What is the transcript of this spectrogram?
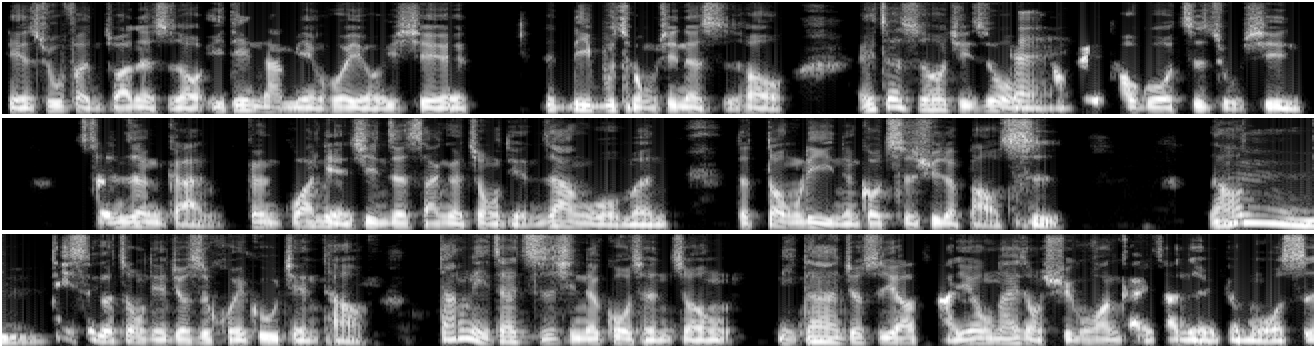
脸书粉砖的时候，一定难免会有一些力不从心的时候。诶，这时候其实我们可以透过自主性、胜任感跟关联性这三个重点，让我们的动力能够持续的保持。然后，第四个重点就是回顾检讨。当你在执行的过程中，你当然就是要采用那一种循环改善的一个模式，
